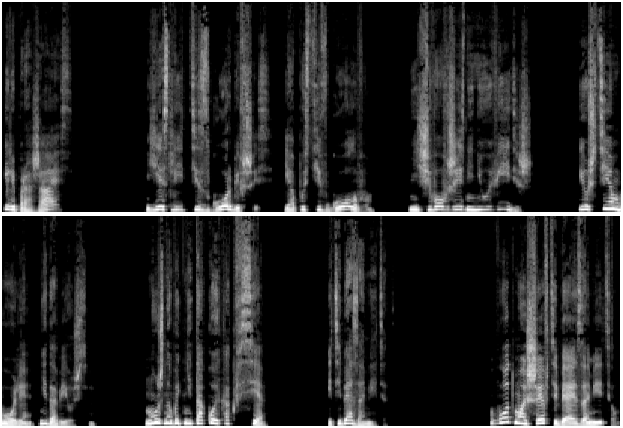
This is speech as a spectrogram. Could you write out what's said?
или поражаясь, если идти сгорбившись и опустив голову, ничего в жизни не увидишь. И уж тем более не добьешься. Нужно быть не такой, как все. И тебя заметят. Вот мой шеф тебя и заметил.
